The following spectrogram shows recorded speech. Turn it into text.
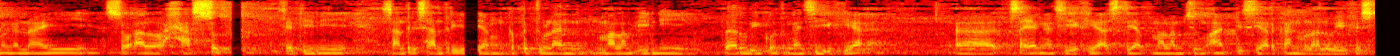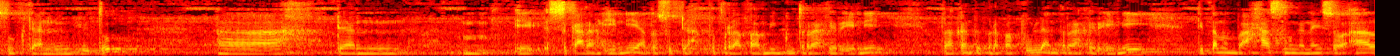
mengenai soal hasut. Jadi ini santri-santri yang kebetulan malam ini baru ikut ngaji ikhya. Uh, saya ngaji ikhya setiap malam Jumat disiarkan melalui Facebook dan YouTube. Uh, dan sekarang ini atau sudah beberapa minggu terakhir ini bahkan beberapa bulan terakhir ini kita membahas mengenai soal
